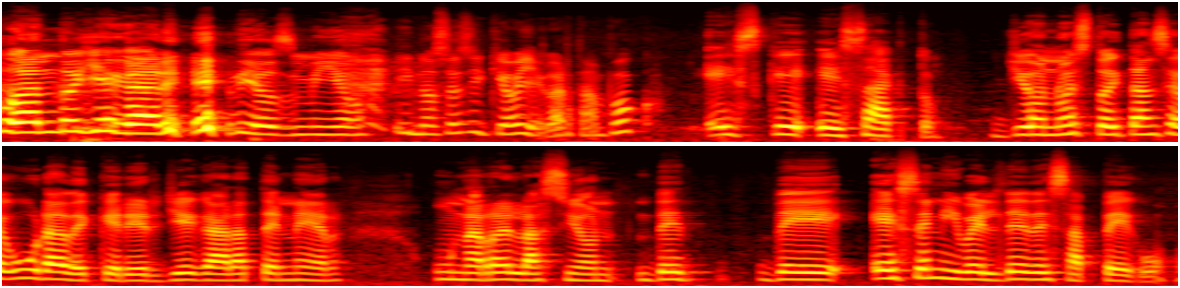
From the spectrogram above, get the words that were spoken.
¿Cuándo llegaré? Dios mío. Y no sé si quiero llegar tampoco. Es que, exacto. Yo no estoy tan segura de querer llegar a tener una relación de, de ese nivel de desapego.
